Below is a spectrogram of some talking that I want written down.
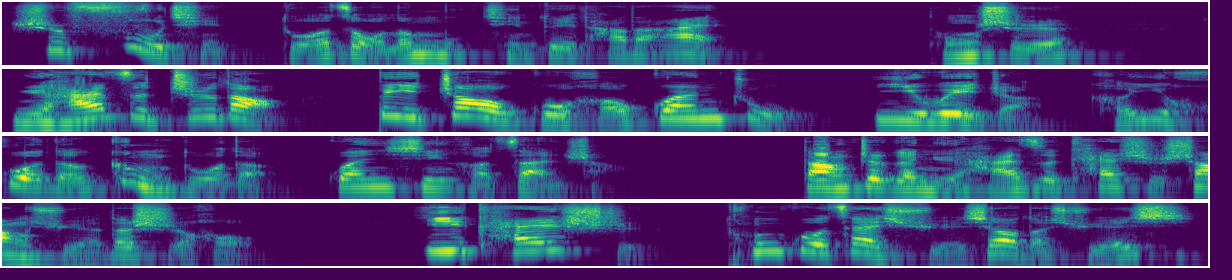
是父亲夺走了母亲对她的爱，同时，女孩子知道。被照顾和关注意味着可以获得更多的关心和赞赏。当这个女孩子开始上学的时候，一开始通过在学校的学习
